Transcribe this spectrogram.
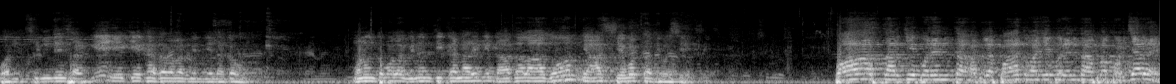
पण शिंदे सारखे एक एक हजाराला मेंदे नका होऊ. म्हणून तुम्हाला विनंती करणार आहे की दादाला अजून की आज शेवटचा दिवस आहे. पाच तारखेपर्यंत आपल्या पाच वाजेपर्यंत आपला प्रचार आहे.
